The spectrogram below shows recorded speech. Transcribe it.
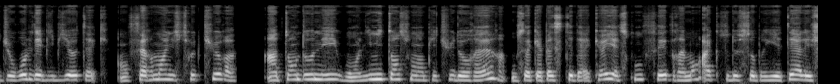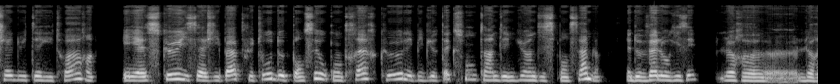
du rôle des bibliothèques. En fermant une structure un temps donné ou en limitant son amplitude horaire ou sa capacité d'accueil, est-ce qu'on fait vraiment acte de sobriété à l'échelle du territoire? Et est-ce qu'il ne s'agit pas plutôt de penser au contraire que les bibliothèques sont un des lieux indispensables et de valoriser leur, euh, leur,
